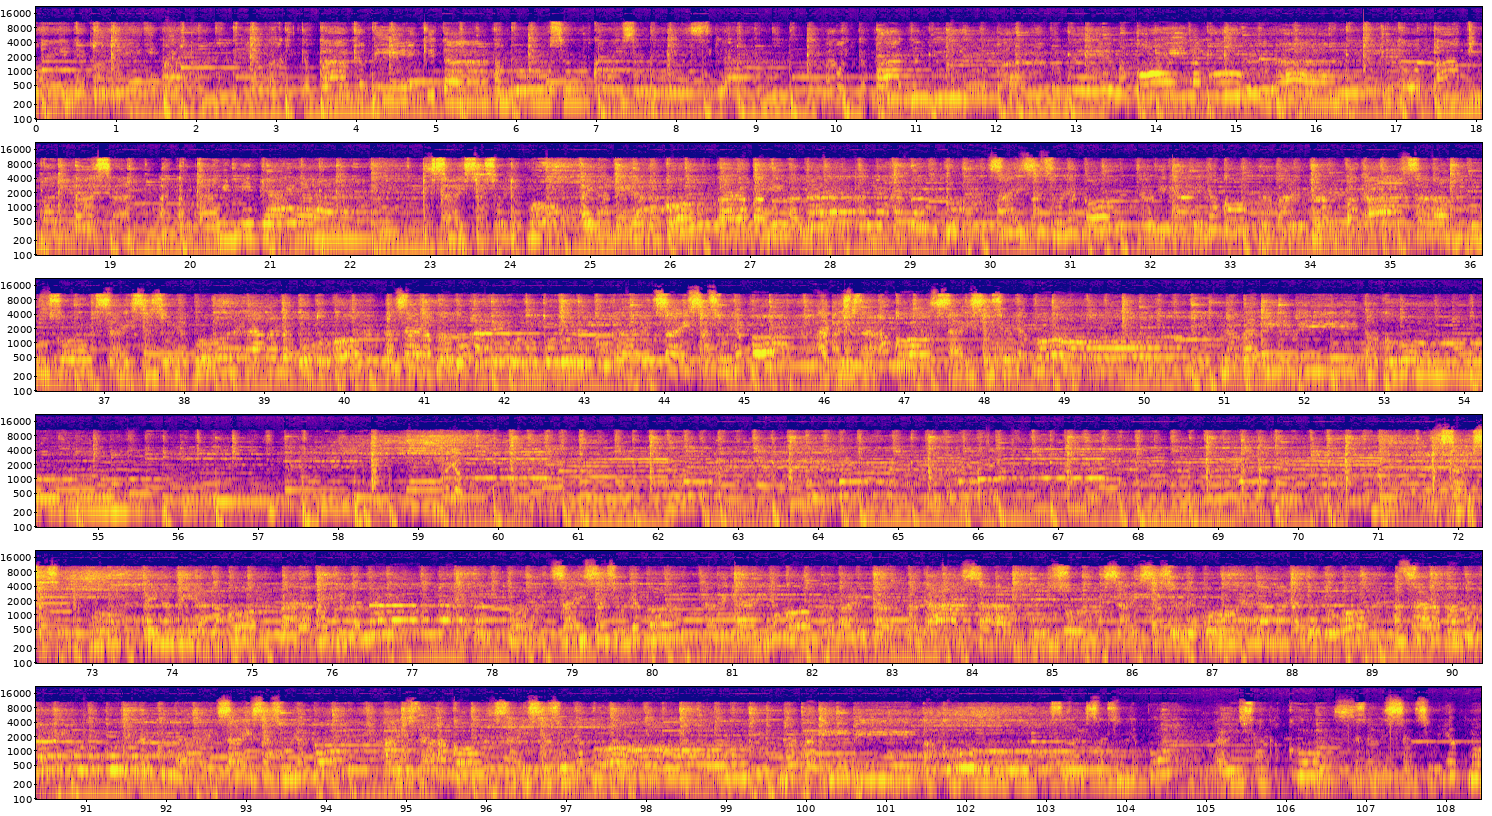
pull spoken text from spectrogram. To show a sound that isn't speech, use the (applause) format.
Sa isang sunya po, nalaman ng totoo. Ang sarap ng buhay, punong-puno ng kulay. Sa isang sunya po, ay ayos na ako This sa sulyap mo.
